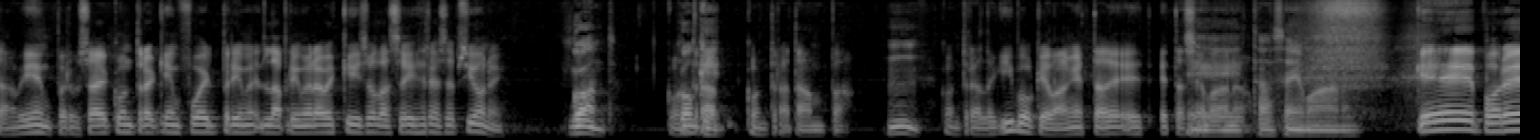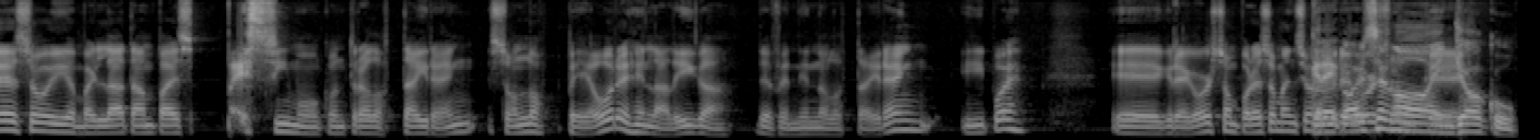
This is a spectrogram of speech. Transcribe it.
Está bien, pero ¿sabes contra quién fue el primer- la primera vez que hizo las seis recepciones? Gont. ¿Con Contra, qué? contra Tampa. Mm. Contra el equipo que van esta, esta semana. Esta semana. Que por eso, y en verdad Tampa es pésimo contra los Tyren. Son los peores en la liga defendiendo a los Tyren. Y pues, eh, Greg Orson, por eso mencioné a ¿Greg Olsen o que- en Joku?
